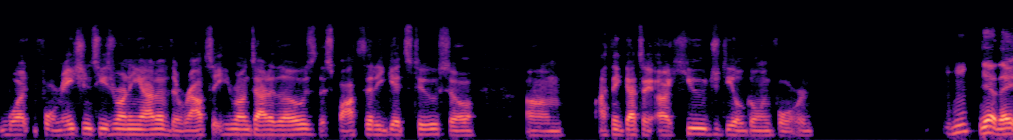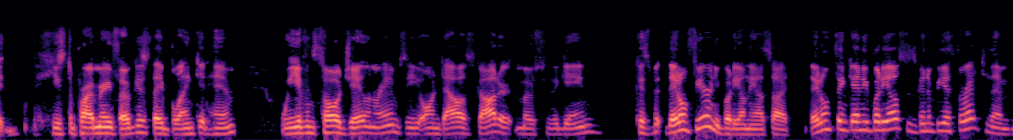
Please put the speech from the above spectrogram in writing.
what formations he's running out of, the routes that he runs out of those, the spots that he gets to. So um, I think that's a, a, huge deal going forward. Mm-hmm. Yeah, they he's the primary focus. They blanket him. We even saw Jalen Ramsey on Dallas Goedert most of the game because they don't fear anybody on the outside. They don't think anybody else is going to be a threat to them.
